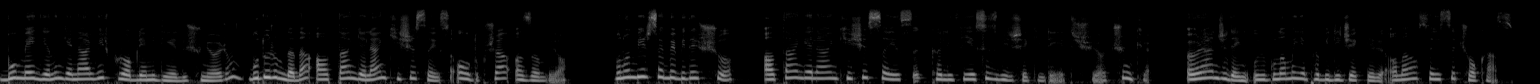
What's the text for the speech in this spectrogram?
Bu medyanın genel bir problemi diye düşünüyorum. Bu durumda da alttan gelen kişi sayısı oldukça azalıyor. Bunun bir sebebi de şu alttan gelen kişi sayısı kalifiyesiz bir şekilde yetişiyor. Çünkü öğrencilerin uygulama yapabilecekleri alan sayısı çok az.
